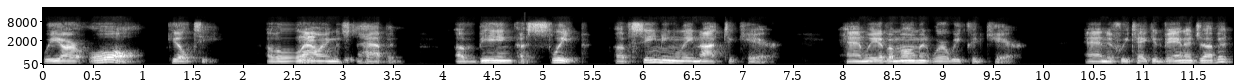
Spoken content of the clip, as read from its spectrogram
We are all guilty of allowing this to happen, of being asleep, of seemingly not to care. And we have a moment where we could care. And if we take advantage of it,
